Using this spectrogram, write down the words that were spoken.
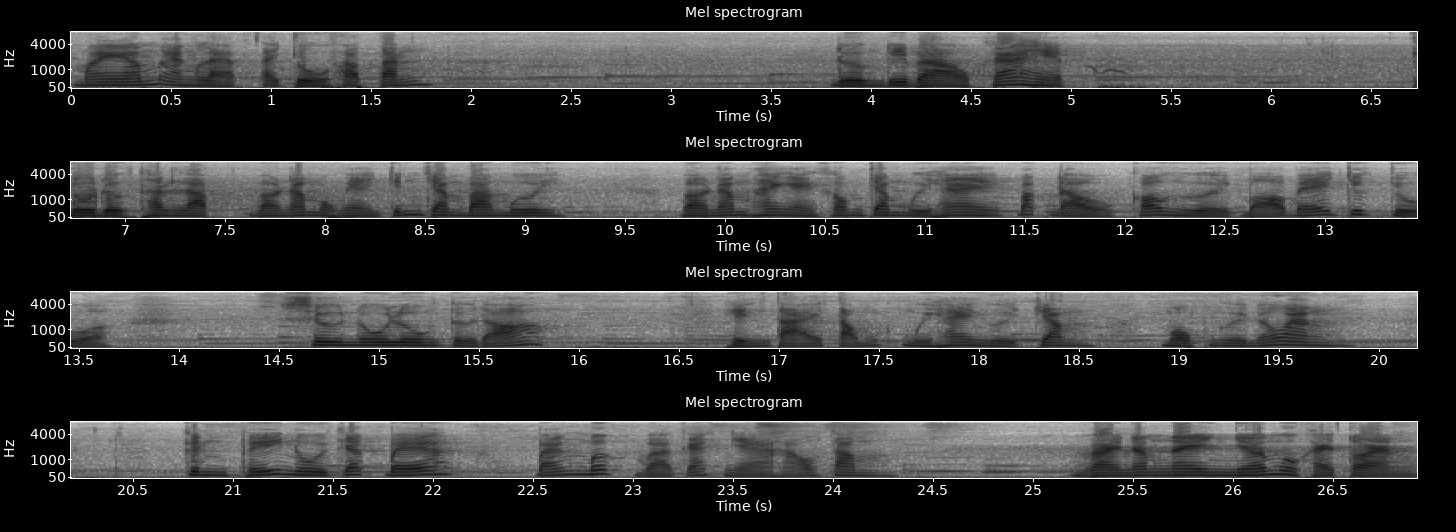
Mái ấm an lạc tại chùa Pháp Tánh. Đường đi vào khá hẹp. Chùa được thành lập vào năm 1930 Vào năm 2012 bắt đầu có người bỏ bé trước chùa. Sư nuôi luôn từ đó. Hiện tại tổng 12 người chăm, một người nấu ăn. Kinh phí nuôi các bé, bán mứt và các nhà hảo tâm. Vài năm nay, nhóm của Khải Toàn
